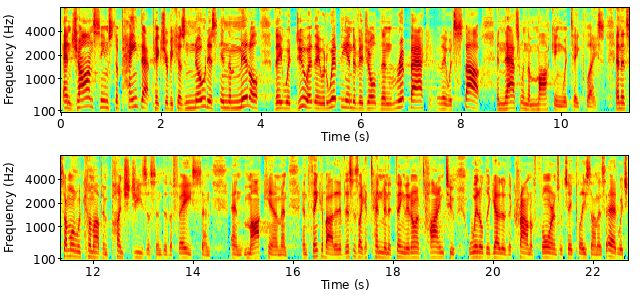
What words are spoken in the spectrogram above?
And John seems to paint that picture because notice in the middle they would do it, they would whip the individual, then rip back, they would stop, and that's when the mocking would take place. And then someone would come up and punch Jesus into the face and, and mock him. And, and think about it if this is like a 10 minute thing, they don't have time to whittle together the crown of thorns which they place on his head, which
